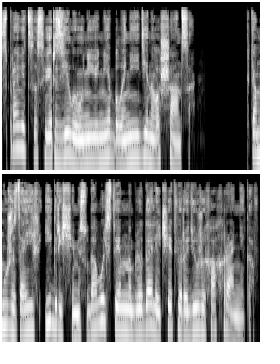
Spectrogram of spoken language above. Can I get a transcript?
Справиться с Верзилой у нее не было ни единого шанса — к тому же за их игрищами с удовольствием наблюдали четверо дюжих охранников.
